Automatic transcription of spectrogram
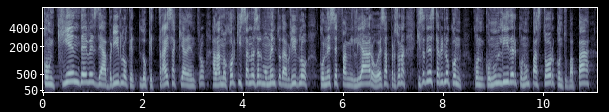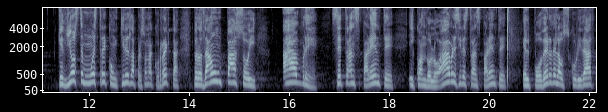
con quién debes de abrir lo que, lo que traes aquí adentro. A lo mejor quizá no es el momento de abrirlo con ese familiar o esa persona. Quizá tienes que abrirlo con, con, con un líder, con un pastor, con tu papá. Que Dios te muestre con quién es la persona correcta. Pero da un paso y abre, sé transparente. Y cuando lo abres y eres transparente, el poder de la oscuridad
